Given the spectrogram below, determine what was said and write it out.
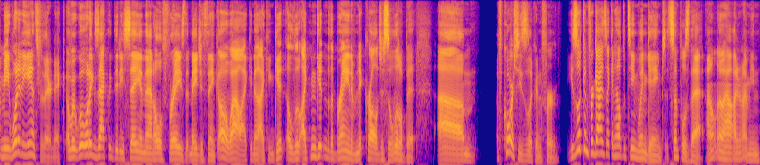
I mean, what did he answer there, Nick? I mean, what, exactly did he say in that whole phrase that made you think, "Oh, wow, I can uh, I can get a little I can get into the brain of Nick Krall just a little bit." Um, of course, he's looking for he's looking for guys that can help the team win games. It's simple as that. I don't know how. I don't. I mean,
